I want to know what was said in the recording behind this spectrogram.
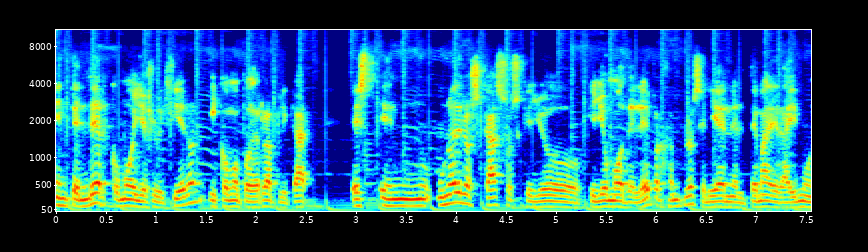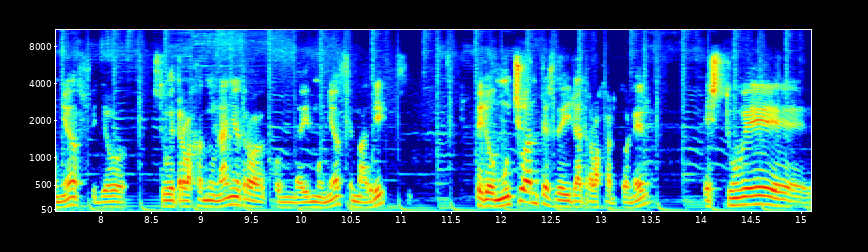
entender cómo ellos lo hicieron y cómo poderlo aplicar. Es en uno de los casos que yo, que yo modelé, por ejemplo, sería en el tema de David Muñoz. Yo estuve trabajando un año con David Muñoz en Madrid, pero mucho antes de ir a trabajar con él, estuve,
